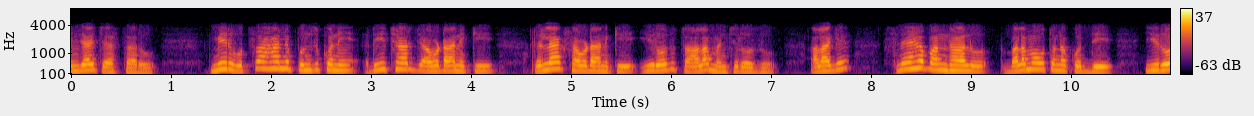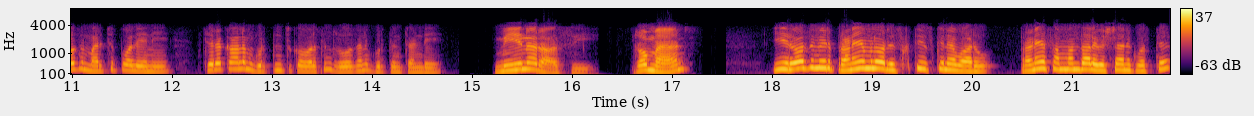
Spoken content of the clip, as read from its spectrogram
ఎంజాయ్ చేస్తారు. మీరు ఉత్సాహాన్ని పుంజుకొని రీఛార్జ్ అవ్వడానికి రిలాక్స్ అవ్వడానికి ఈ రోజు చాలా మంచి రోజు. అలాగే స్నేహ బంధాలు బలమవుతున్న కొద్దీ ఈ రోజు మర్చిపోలేని చిరకాలం గుర్తుంచుకోవలసిన రోజని గుర్తించండి. మీనరాశి రొమాన్స్ ఈ రోజు మీరు ప్రణయంలో రిస్క్ తీసుకునేవారు. ప్రణయ సంబంధాల విషయానికి వస్తే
